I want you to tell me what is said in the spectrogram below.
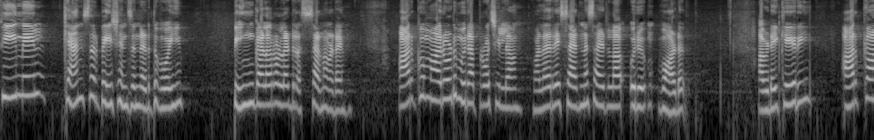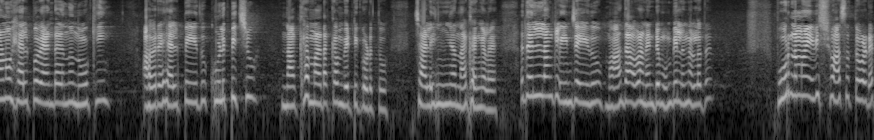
ഫീമെയിൽ ക്യാൻസർ പേഷ്യൻസിന്റെ അടുത്ത് പോയി. പിങ്ക് കളറുള്ള ഡ്രസ്സാണ് അവിടെ. ആർക്കും ആരോടും ഒരു അപ്രോച്ച് ഇല്ല. വളരെ സാഡ്നെസ് ആയിട്ടുള്ള ഒരു വാർഡ് അവിടെ കയറി ആർക്കാണോ ഹെൽപ്പ് വേണ്ടതെന്ന് നോക്കി അവരെ ഹെൽപ്പ് ചെയ്തു കുളിപ്പിച്ചു നഖമടക്കം വെട്ടിക്കൊടുത്തു. ചളിഞ്ഞ നഖങ്ങൾ അതെല്ലാം ക്ലീൻ ചെയ്തു. മാതാവാണ് എന്റെ മുമ്പിൽ എന്നുള്ളത്. പൂർണമായ വിശ്വാസത്തോടെ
